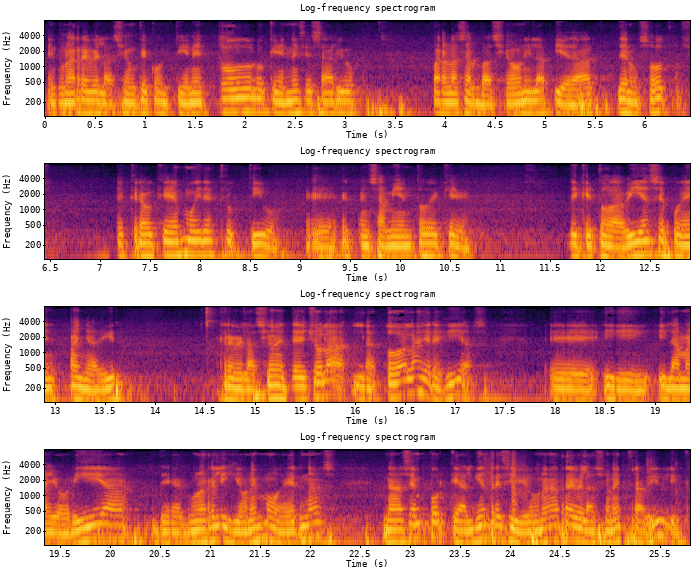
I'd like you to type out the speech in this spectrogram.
en una revelación que contiene todo lo que es necesario para la salvación y la piedad de nosotros. Eh, creo que es muy destructivo eh, el pensamiento de que, de que todavía se pueden añadir revelaciones. De hecho, todas las herejías eh, y, la mayoría de algunas religiones modernas nacen porque alguien recibió una revelación extrabíblica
